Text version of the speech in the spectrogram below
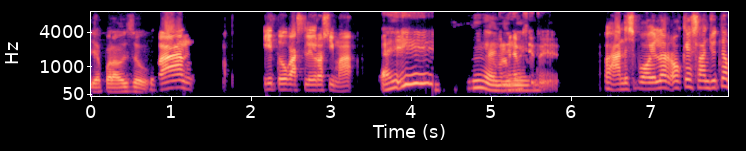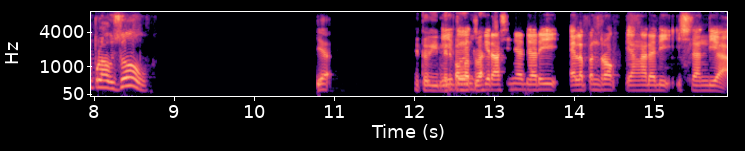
Ya Pulau Zoo. Bukan itu kastil Hiroshima. Ih, Ini gini. situ ya. Wah, anda spoiler. Oke, selanjutnya Pulau Zou. Itu mirip Itu banget lah. inspirasinya dari Elephant Rock yang ada di Islandia.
